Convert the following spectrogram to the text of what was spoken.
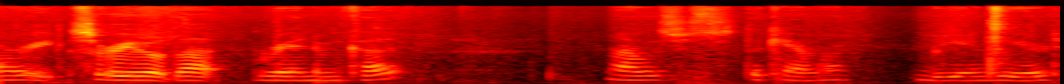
Alright, sorry about that random cut. That was just the camera being weird.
